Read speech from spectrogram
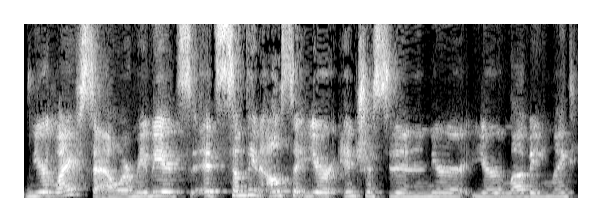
your lifestyle or maybe it's it's something else that you're interested in and you're you're loving like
